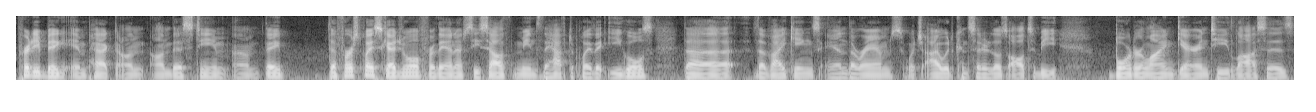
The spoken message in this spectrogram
pretty big impact on on this team. Um, they the first place schedule for the NFC South means they have to play the Eagles, the the Vikings, and the Rams, which I would consider those all to be borderline guaranteed losses.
